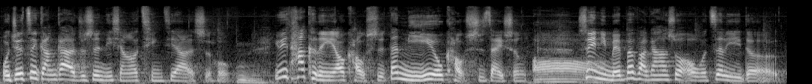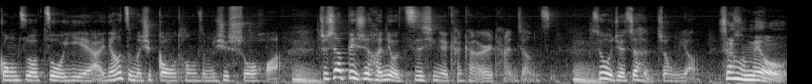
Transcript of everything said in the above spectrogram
我觉得最尴尬的就是你想要请假的时候，嗯，因为他可能也要考试，但你也有考试在身，哦，所以你没办法跟他说哦，我这里的工作作业啊，你要怎么去沟通，怎么去说话，嗯，就是要必须很有自信的侃侃而谈这样子，嗯，所以我觉得这很重要。这样没有，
